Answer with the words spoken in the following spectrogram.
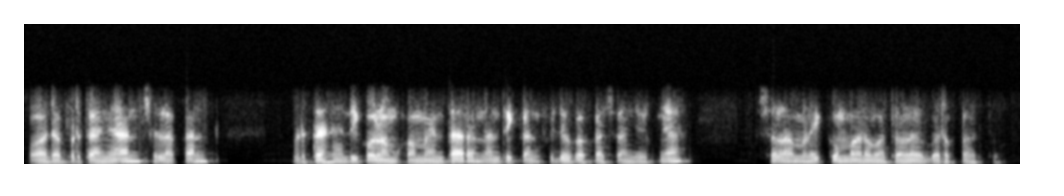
Kalau ada pertanyaan, silakan bertanya di kolom komentar. Nantikan video kakak selanjutnya. Assalamualaikum warahmatullahi wabarakatuh.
